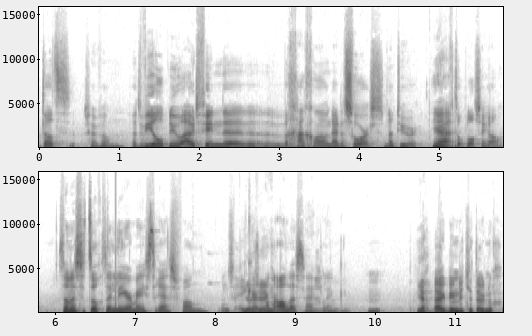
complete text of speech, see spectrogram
dat, van, het wiel opnieuw uitvinden, eh, we gaan gewoon naar de source, natuur. Die Ja. heeft de oplossing al. Dus dan is het toch de leermeesteres van, Zeker. Van alles eigenlijk. hm. Ja. ja, ik denk dat je het ook nog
